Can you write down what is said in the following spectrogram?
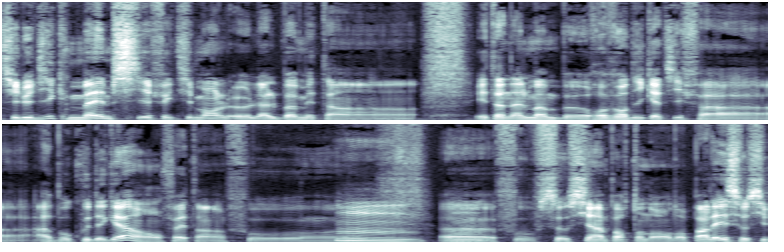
Partie ludique, même si effectivement l'album est un est un album euh, revendicatif à, à beaucoup d'égards. hein, en fait, hein. faut, euh, faut- c'est aussi important d'en parler. C'est aussi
